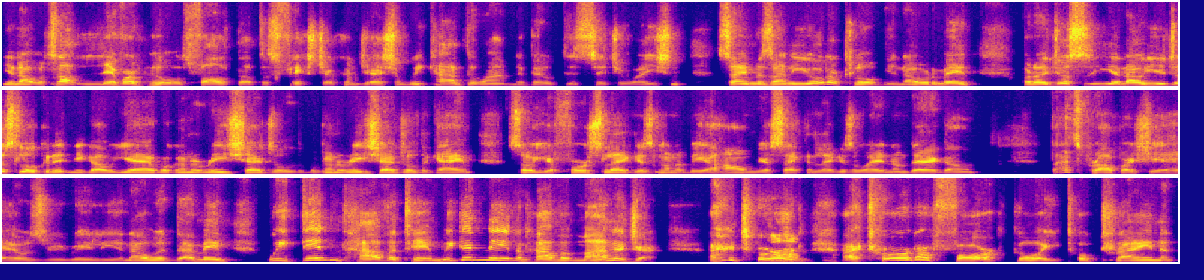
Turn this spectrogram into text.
you know, it's not Liverpool's fault that there's fixture congestion. We can't do anything about this situation. Same as any other club, you know what I mean? But I just you know, you just look at it and you go, yeah, we're going to reschedule. We're going to reschedule the game. So your first leg is going to be at home, your second leg is away and I'm there going, that's proper shithousery, really. You know, I mean, we didn't have a team. We didn't even have a manager. Our third, no. our third or fourth guy took training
